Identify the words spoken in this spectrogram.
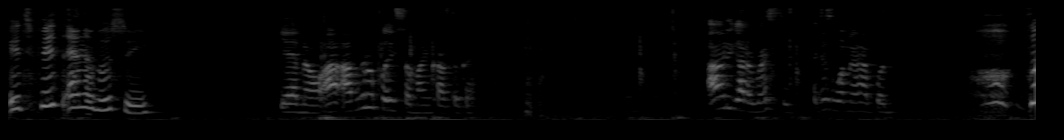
It's fifth anniversary. Yeah, no, I, I'm gonna play some Minecraft, okay? I already got arrested. I just wanted to have fun. so,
